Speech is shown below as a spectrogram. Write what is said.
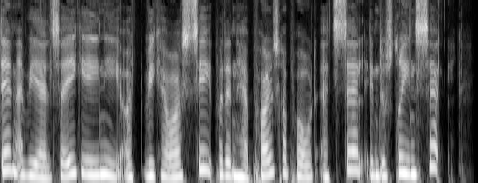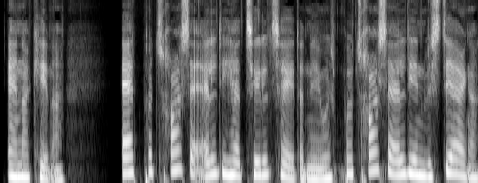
den er vi altså ikke enige i. Og vi kan jo også se på den her polsrapport, at selv industrien selv anerkender, at på trods af alle de her tiltag, der nævnes, på trods af alle de investeringer,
